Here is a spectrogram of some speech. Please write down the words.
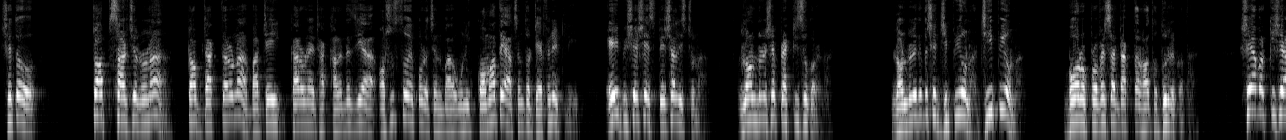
সে তো টপ সার্জনও না, টপ ডাক্তারও না, বা যেই কারণে খালেদা জিয়া অসুস্থ হয়ে পড়েছেন বা উনি কমাতে আছেন তো ডেফিনেটলি এই বিষয়ে সে স্পেশালিস্টও না। লন্ডনে সে প্র্যাকটিসও করে না। লন্ডনে কিন্তু সে জিপিও না জিপিও না। বড় প্রফেসর, ডাক্তার হয়তো দূরের কথা। সে আবার কিসের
